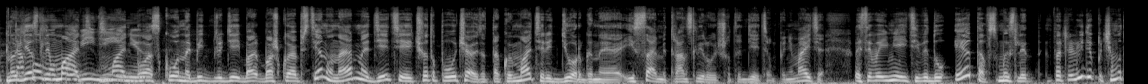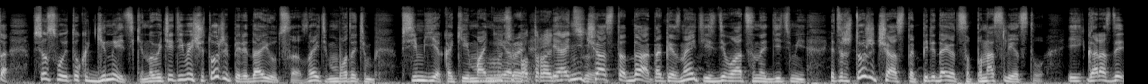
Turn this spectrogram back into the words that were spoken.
к, к Но такому если мать, поведению. мать была склонна бить людей ба- башкой об стену, наверное, дети что-то получают от такой матери дерганые и сами транслируют что-то детям, понимаете? Если вы имеете в виду это, в смысле, люди почему-то все сводят только к генетике, но ведь эти вещи тоже передаются, знаете, вот этим в семье какие манеры. типа и они часто, да, так и, знаете, издеваться над детьми. Это же тоже часто передается по наследству. И гораздо,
